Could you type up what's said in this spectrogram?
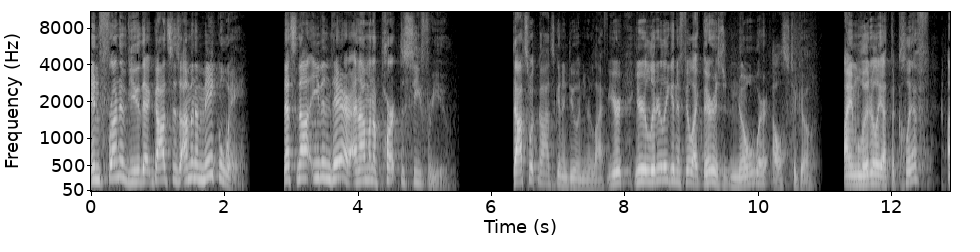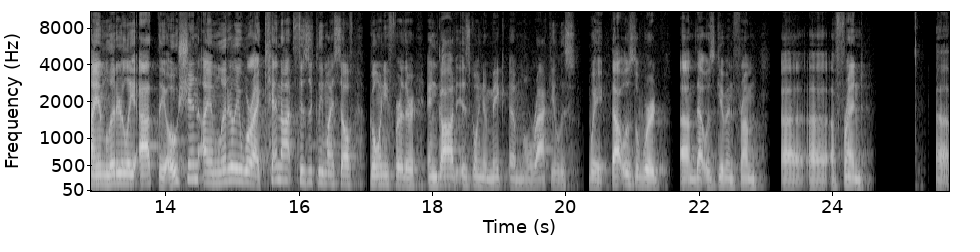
in front of you, that God says, I'm going to make a way that's not even there, and I'm going to part the sea for you? That's what God's going to do in your life. You're, you're literally going to feel like there is nowhere else to go. I am literally at the cliff. I am literally at the ocean. I am literally where I cannot physically myself go any further, and God is going to make a miraculous way. That was the word um, that was given from uh, uh, a friend uh,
